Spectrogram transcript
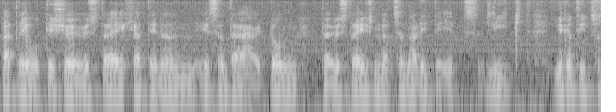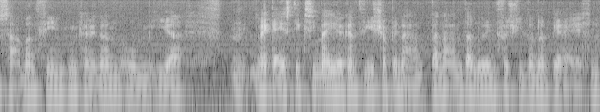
patriotische Österreicher, denen es an der Erhaltung der österreichischen Nationalität liegt, irgendwie zusammenfinden können, um hier, weil geistig sind wir irgendwie schon beieinander, nur in verschiedenen Bereichen,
